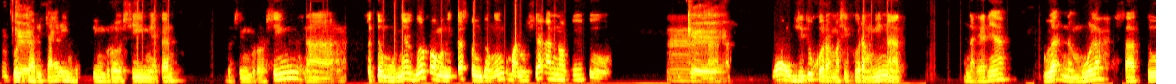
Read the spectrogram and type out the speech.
gue Oke. cari-cari browsing browsing ya kan browsing browsing nah ketemunya gue komunitas pendongeng kemanusiaan waktu itu Hmm. Oke. gue di situ kurang masih kurang minat nah, akhirnya gue nemulah satu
